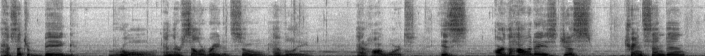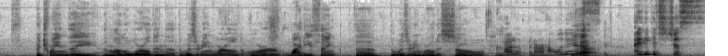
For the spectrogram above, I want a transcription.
have such a big role, and they're celebrated so heavily at Hogwarts. Is are the holidays just transcendent between the the Muggle world and the, the Wizarding world, or why do you think the the Wizarding world is so? Caught up in our holidays? Yeah, I think it's just,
